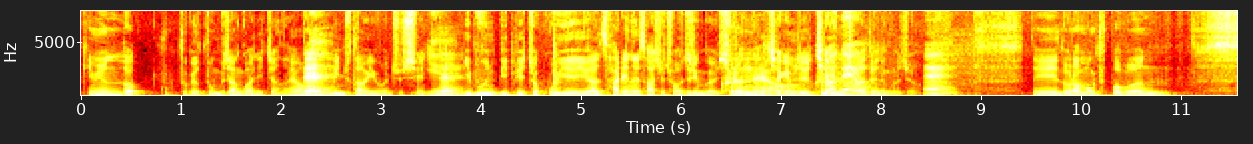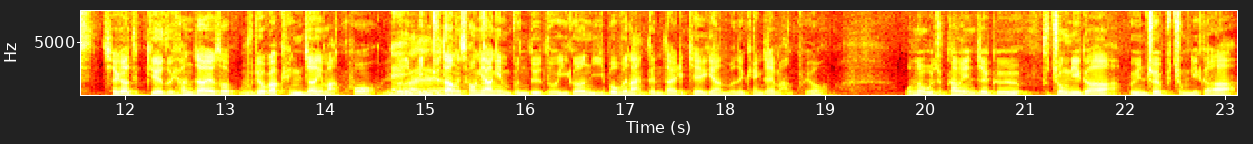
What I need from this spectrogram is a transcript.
김윤덕 국토교통부 장관 있잖아요. 네. 민주당 의원 출신. 예. 네. 이분 미필 쪽 고의에 의한 살인을 사실 저지른 거예요. 지금. 그렇네요. 책임질 책임을 그러네요. 져야 되는 거죠. 네. 이 노란봉투법은 제가 듣기에도 현장에서 우려가 굉장히 많고 네. 이거는 맞아요. 민주당 성향인 분들도 이건 이 법은 안 된다 이렇게 얘기하는 분들이 굉장히 많고요. 오늘 오죽하면 이제 그 부총리가 구윤철 부총리가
